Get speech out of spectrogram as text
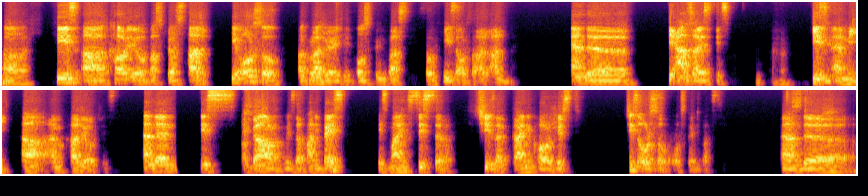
Uh, he is a cardiovascular surgeon. He also uh, graduated Osaka University, so he's also an alumni. And uh, the answer is this. He's and me. Uh, I'm a cardiologist. And then this girl with a funny face is my sister. She's a gynecologist. She's also Osaka University. And uh,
